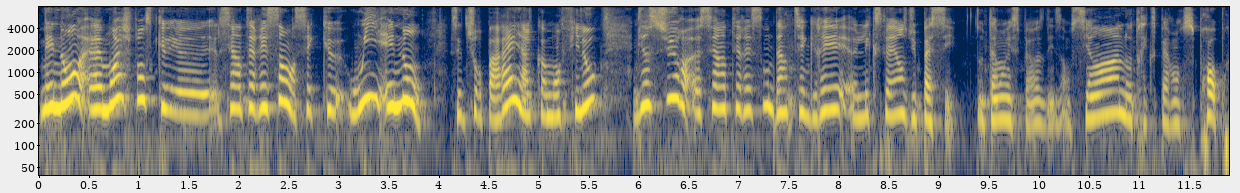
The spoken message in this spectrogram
Mais non, euh, moi, je pense que euh, c'est intéressant. C'est que oui et non. C'est toujours pareil, hein, comme en philo. Bien sûr, c'est intéressant d'intégrer l'expérience du passé, notamment l'expérience des anciens, notre expérience propre.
